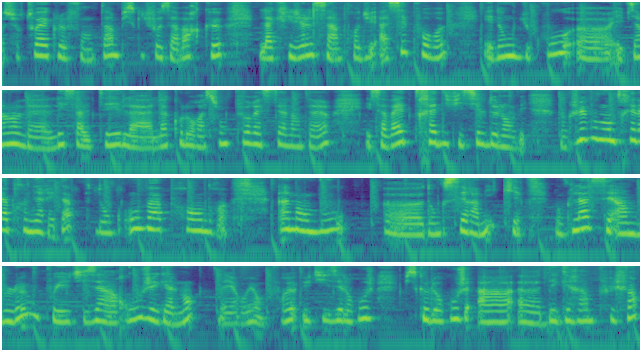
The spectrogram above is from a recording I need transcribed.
surtout avec le fond de teint puisqu'il faut savoir que l'acrygel c'est un produit assez poreux et donc du coup euh, eh bien les saletés, la, la coloration peut rester à l'intérieur et ça va être très difficile de l'enlever. Donc je vais vous montrer la première étape. Donc on va prendre un embout euh, donc céramique. Donc là c'est un bleu, vous pouvez utiliser un rouge également. D'ailleurs oui on pourrait utiliser le rouge puisque le rouge a euh, des grains plus fins.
